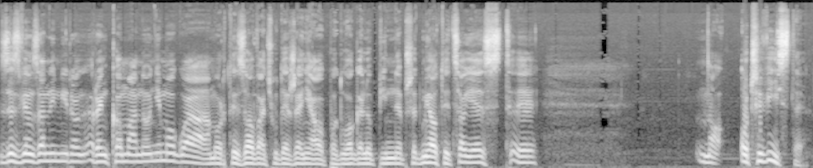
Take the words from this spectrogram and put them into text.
ze związanymi rękoma no, nie mogła amortyzować uderzenia o podłogę lub inne przedmioty, co jest y, no, oczywiste.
